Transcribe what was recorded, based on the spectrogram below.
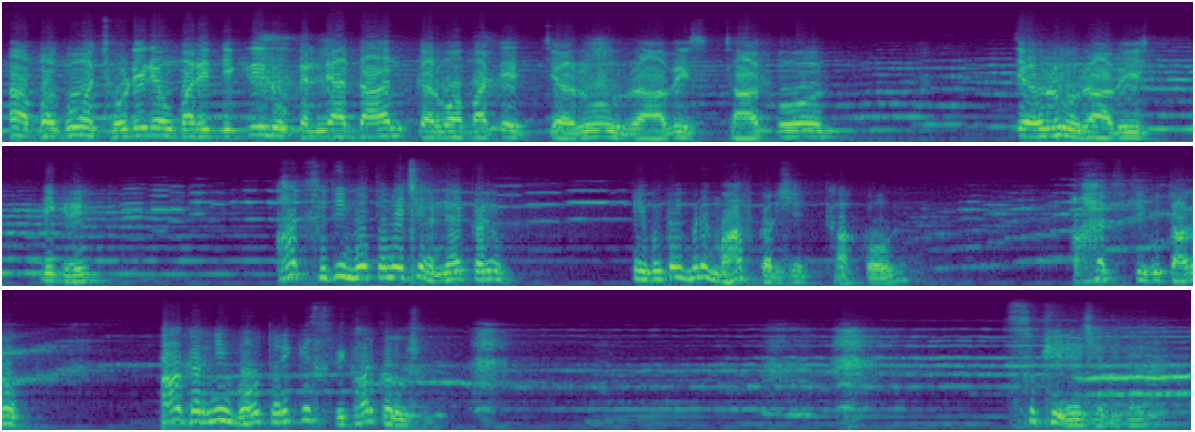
આ ભગવો છોડીને હું મારી દીકરીનું કન્યાદાન કરવા માટે જરૂર આવીશ ઠાકોર. જરૂર આવીશ. દીકરી આજ સુધી મેં તને જે અન્યાય કર્યો એ બદલ મને માફ કરજે. ઠાકોર. આજથી હું તારો આ ઘરની વહુ તરીકે સ્વીકાર કરું છું. સુખી રહે છે દીકરી.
